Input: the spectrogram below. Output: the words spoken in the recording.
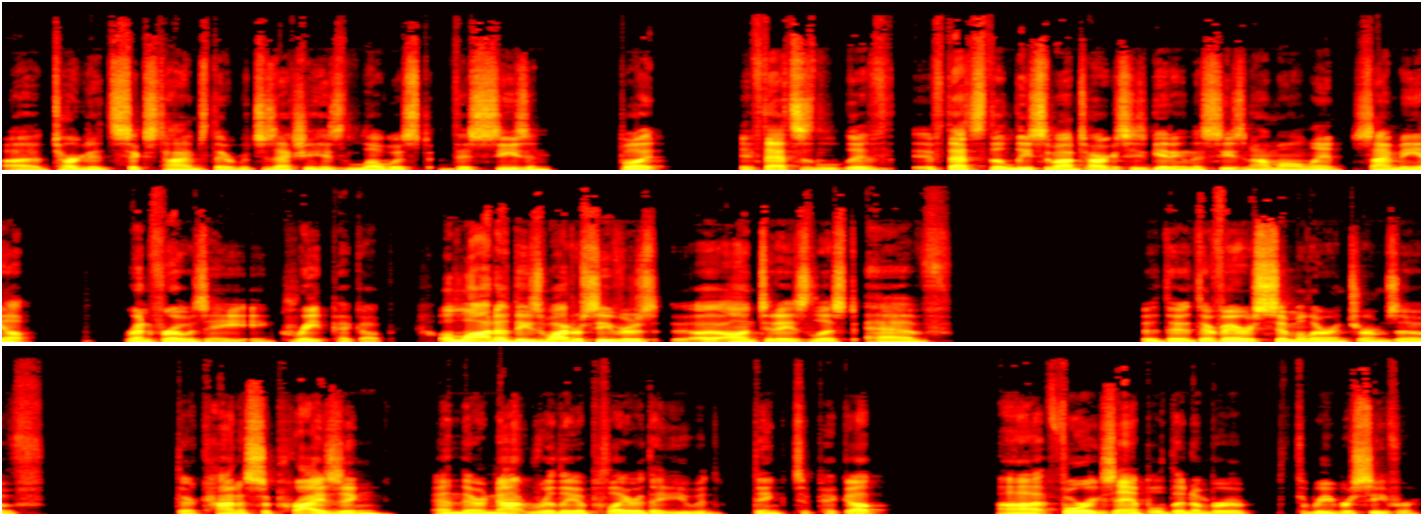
Uh, targeted six times there, which is actually his lowest this season. But if that's if if that's the least amount of targets he's getting this season, I'm all in. Sign me up. Renfrow is a, a great pickup. A lot of these wide receivers uh, on today's list have they're, they're very similar in terms of they're kind of surprising and they're not really a player that you would think to pick up. Uh, for example, the number three receiver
